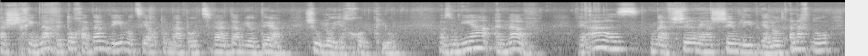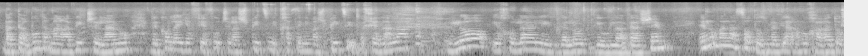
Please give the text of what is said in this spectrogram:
השכינה בתוך האדם, והיא מוציאה אותו מהבוץ, והאדם יודע שהוא לא יכול כלום. אז הוא נהיה עניו. ואז הוא מאפשר להשם להתגלות. אנחנו, בתרבות המערבית שלנו, וכל היפייפות של השפיץ מתחתן עם השפיצית וכן הלאה, לא יכולה להתגלות גאולה. והשם, אין לו מה לעשות, אז הוא מביא לנו חרדות,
